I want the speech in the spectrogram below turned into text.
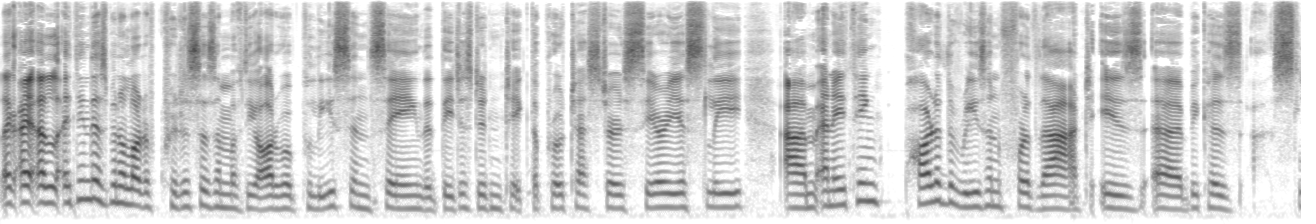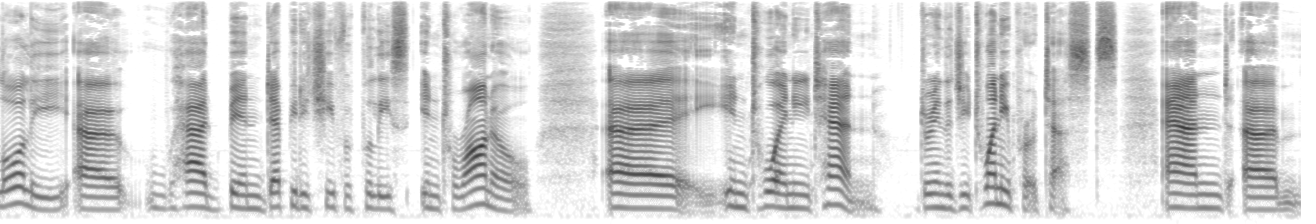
like I, I think there's been a lot of criticism of the Ottawa police in saying that they just didn't take the protesters seriously, um, and I think part of the reason for that is uh, because Sloly uh, had been deputy chief of police in Toronto uh, in 2010 during the G20 protests. And um,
